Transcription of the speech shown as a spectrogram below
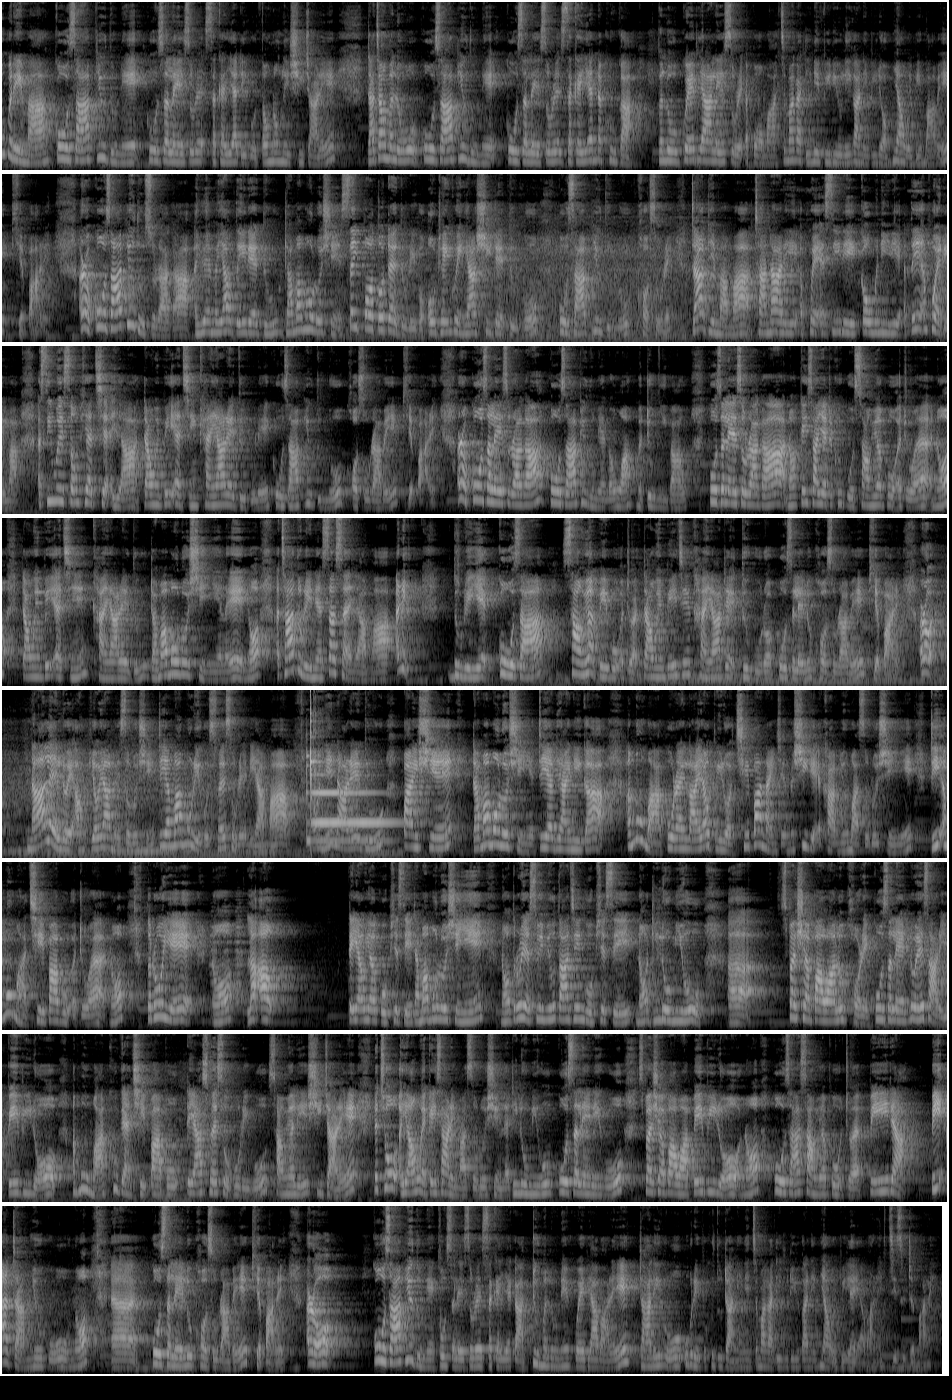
ဥပဒေမှာကိုစားပြုသူနဲ့ကိုယ်စားလှယ်ဆိုတဲ့စကားရပ်တွေကိုသုံးနှုန်းလေးရှိကြတယ်။ဒါကြောင့်မလို့ကိုစားပြုသူနဲ့ကိုယ်စားလှယ်ဆိုတဲ့စကားရပ်နှစ်ခုက ဘယ်လို့ကွဲပြားလဲဆိုတဲ့အပေါ်မှာကျွန်မကဒီနေ့ဗီဒီယိုလေးကနေပြီးတော့မျှဝေပေးမှာပဲဖြစ်ပါတယ်။အဲ့တော့ကိုစားပြုသူဆိုတာကအရွယ်မရောက်သေးတဲ့သူဒါမှမဟုတ်လို့ရှိရင်စိတ်ပေါ်တော့တဲ့သူတွေကိုအုပ်ထိန်ခွင့်ရရှိတဲ့သူကိုကိုစားပြုသူလို့ခေါ်ဆိုတယ်။ဒါအပြင်မှာမှဌာနတွေအဖွဲ့အစည်းတွေကုမ္ပဏီတွေအသင်းအဖွဲ့တွေမှာအစည်းအဝေးဆုံးဖြတ်ချက်အရာတာဝန်ပေးအပ်ခြင်းခံရတဲ့သူကိုလည်းကိုစားပြုသူလို့ခေါ်ဆိုတာပဲဖြစ်ပါတယ်။အဲ့တော့ကိုယ်စားလှယ်ဆိုတာကကိုစားပြုသူနဲ့လုံးဝမတူညီပါဘူး။ကိုယ်စားလှယ်ဆိုတာကကနော်ကိစ္စရက်တစ်ခုကိုဆောင်ရွက်ဖို့အတွက်နော်တာဝန်ပေးအပ်ခြင်းခံရတဲ့သူဒါမှမဟုတ်လို့ရှိရင်လေနော်အခြားသူတွေနဲ့ဆက်ဆံရမှာအဲ့ဒီသူတွေရဲ့ကိုစားဆောင်ရွက်ပေးဖို့အတွက်တာဝန်ပေးခြင်းခံရတဲ့သူကိုတော့ကိုယ်စလဲလို့ခေါ်ဆိုတာပဲဖြစ်ပါတယ်အဲ့တော့နားလည်လွယ်အောင်ပြောရမယ်ဆိုလို့ရှိရင်တရားမမှုတွေကိုဆွဲဆိုတဲ့နေရာမှာဟောနင့်နာတဲ့သူပိုင်ရှင် ဒါမှမဟုတ်လို့ရှိရင်တရားပြိုင်တွေကအမှုမှာကိုယ်တိုင်လာရောက်ပြီးတော့ခြေပနိုင်ခြင်းမရှိတဲ့အခါမျိုးမှာဆိုလို့ရှိရင်ဒီအမှုမှာခြေပဖို့အတွက်เนาะသူတို့ရဲ့เนาะလက်အောက်တယောက်ယောက်ကိုဖြစ်စေဒါမှမဟုတ်လို့ရှိရင်เนาะသူတို့ရဲ့ဆွေမျိုးသားချင်းကိုဖြစ်စေเนาะဒီလိုမျိုးအာ special power လို့ခေါ်တဲ့ကိုယ်စားလှယ်လွှဲစာတွေပေးပြီးတော့အမှုမှာခုခံခြေပဖို့တရားစွဲဆိုဖို့တွေကိုဆောင်ရွက်လေးရှိကြတယ်။တချို့အယောင်းဝယ်ကိစ္စတွေမှာဆိုလို့ရှိရင်လည်းဒီလိုမျိုးကိုယ်စားလှယ်တွေကို special power ပေးပြီးတော့เนาะကိုစားဆောင်ရွက်ဖို့အတွက်ပေးတာပေးအပ်တာမျိုးကိုเนาะအဲကိုယ်စားလှယ်လို့ခေါ်ဆိုတာပဲဖြစ်ပါတယ်။အဲ့တော့ ကိုစားပြုသူနဲ့ကိုယ်စားလှယ်ဆိုတဲ့စကားရက်ကတူမလို့နဲ့꿰ပြပါတယ်။ဒါလေးကိုဥပဒေပခုတုတအနေနဲ့ကျွန်မကဒီဗီဒီယိုကနေမျှဝေပေးလိုက်ရပါတယ်။ကျေးဇူးတင်ပါတယ်။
